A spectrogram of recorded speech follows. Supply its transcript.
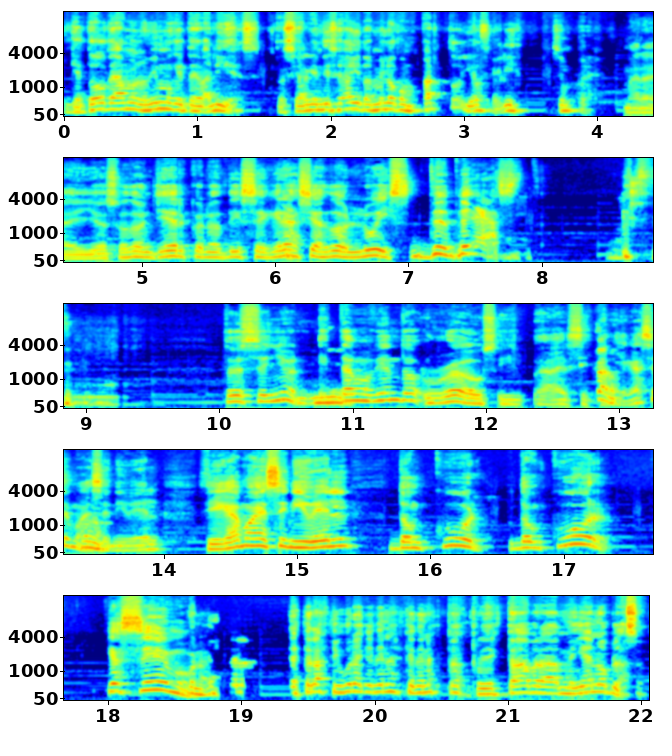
y que todos veamos lo mismo que te valides. Entonces, si alguien dice, ah, yo también lo comparto, yo feliz, siempre. Maravilloso. Don Jerko nos dice, gracias, Don Luis, the best. Entonces, señor, estamos viendo Rose. Y a ver si llegásemos a ese nivel. Si llegamos a ese nivel Don Kur, Don Kur, ¿qué hacemos? Bueno, esta, es la figura que tienes que tener proyectada para mediano plazo.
